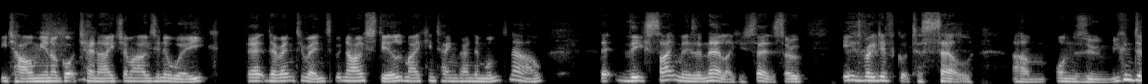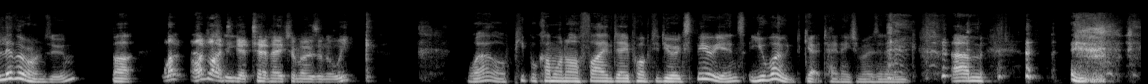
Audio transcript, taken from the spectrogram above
he told me and i got 10 hmos in a week they're, they're rent to rent but now still making 10 grand a month now. The, the excitement isn't there like you said. So it is very difficult to sell um, on zoom. You can deliver on zoom but I- i'd like to get 10 hmos in a week. Well, if people come on our five day property deal experience, you won't get 10 HMOs in a week. um,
